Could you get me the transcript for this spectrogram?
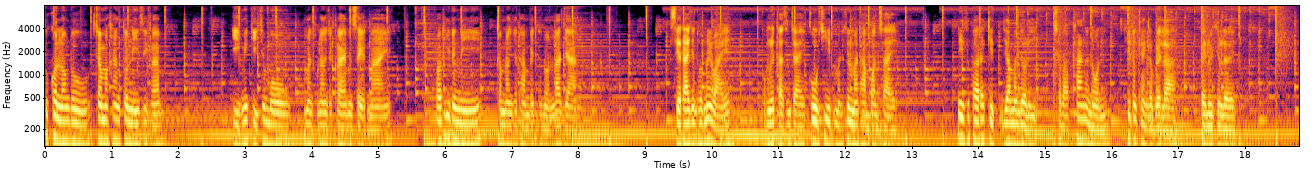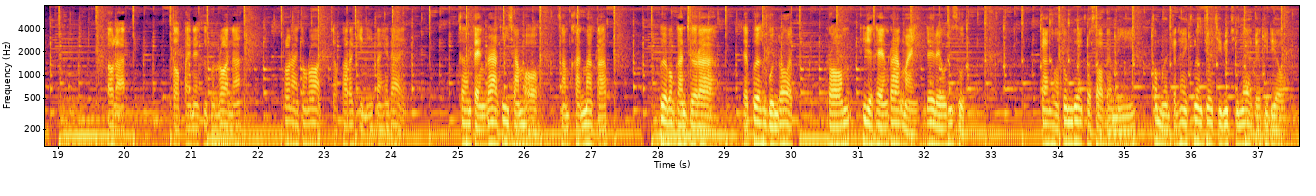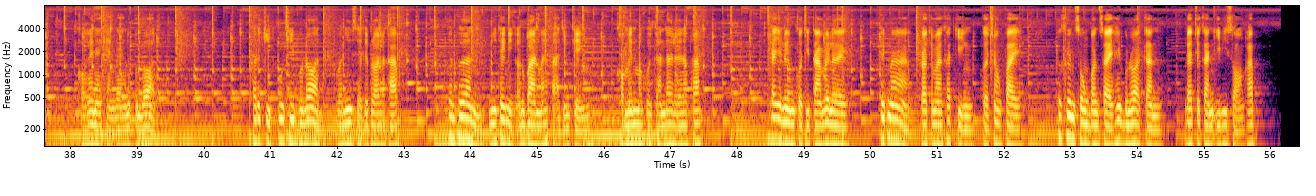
ทุกคนลองดูเจ้ามะข้างต้นนี้สิครับ อีกไม่กี่ชั่วโมง มันกำลังจะกลายเป็นเศษไม้ เพราะที่ตรงนี้กำลังจะทำเป็นถนนลาดยาง เสียดายจนทนไม่ไหว ผมเลยตัดสินใจกู้ชีพมันขึ้นมาทำบอนไซ นี่คือภารกิจยามันโดริฉบับข้างถนนที่ต้องแข่งกับเวลาไปลุยกันเลย เอาละต่อไปนายคือบุญรอดนะ เพราะนายต้องรอดจากภารกิจนี้ไปให้ได้ การแต่งรากที่ช้ำออกสำคัญมากครับ เพื่อป้องกันเชื้อรา และเพื่อให้บุญรอดพร้อมที่จะแทงรากใหม่ได้เร็วที่สุด การห่อตุ้มด้วยกระสอบแบบนี้ก็เหมือนกันให้เครื่องช่วยชีวิตชิ้นแรกเลยทีเดียว ขอให้นายแข็งแรงและบุญรอด ภารกิจกู้ชีพบุญรอด วันนี้เสร็จเรียบร้อยแล้วครับ เพื่อนๆ มีเทคนิคอนุบาลไม้ป่าจริงๆ คอมเมนต์มาคุยกันได้เลยนะครับและอย่าลืมกดติดตามไว้เลย คลิปหน้าเราจะมาคัดกิ่งเปิดช่องไฟ เพื่อขึ้นทรงบอนไซให้บุญรอดกัน แล้วเจอกัน EP 2 ครับ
